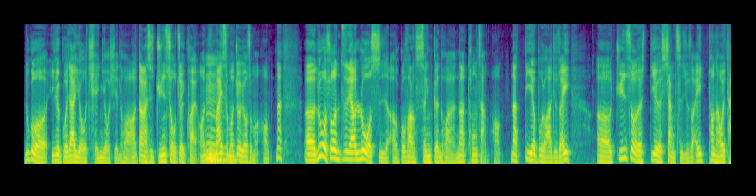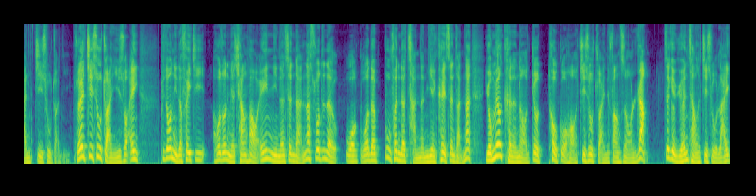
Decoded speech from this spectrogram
如果一个国家有钱有闲的话，哦，当然是军售最快哦，你买什么就有什么哦。那呃，如果说这要落实呃国防深耕的话呢，那通常哦，那第二步的话就是说，哎，呃，军售的第二个项次就是说，哎，通常会谈技术转移。所以技术转移说，哎，譬如说你的飞机或者说你的枪炮，哎，你能生产，那说真的，我国的部分的产能也可以生产。那有没有可能哦，就透过哈技术转移的方式哦，让这个原厂的技术来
